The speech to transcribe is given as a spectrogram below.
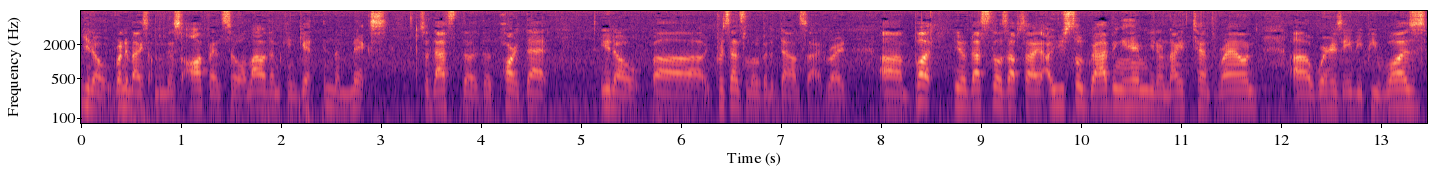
you know, running backs on this offense, so a lot of them can get in the mix. So that's the the part that you know uh, presents a little bit of downside, right? Um, but you know that's still his upside. Are you still grabbing him? You know, ninth, tenth round, uh, where his ADP was.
